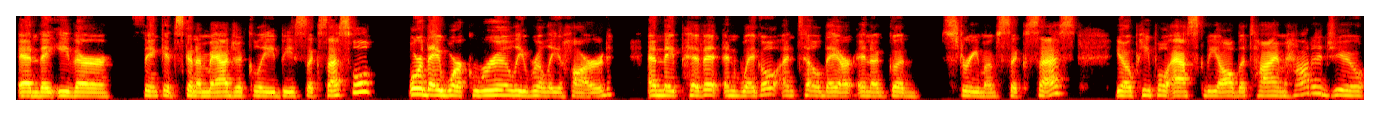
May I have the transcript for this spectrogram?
and they either think it's going to magically be successful or they work really really hard and they pivot and wiggle until they are in a good stream of success. You know, people ask me all the time, "How did you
